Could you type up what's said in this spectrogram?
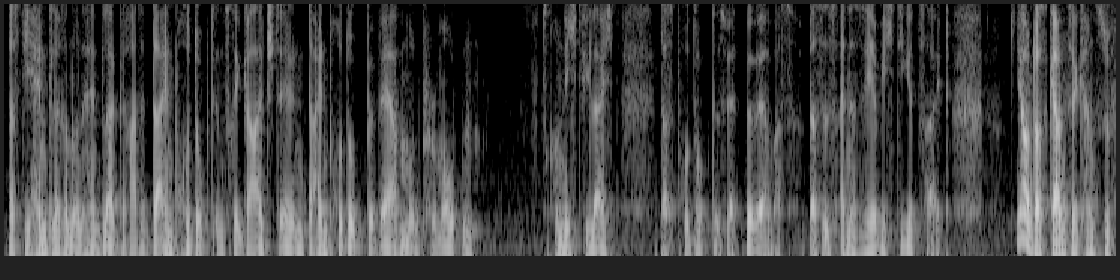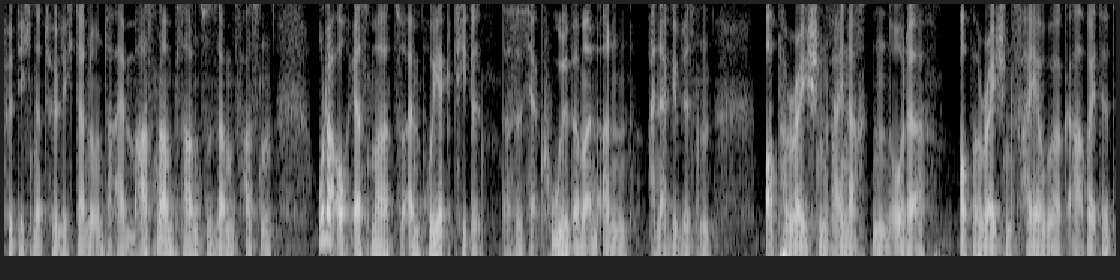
dass die Händlerinnen und Händler gerade dein Produkt ins Regal stellen, dein Produkt bewerben und promoten und nicht vielleicht das Produkt des Wettbewerbers. Das ist eine sehr wichtige Zeit. Ja, und das Ganze kannst du für dich natürlich dann unter einem Maßnahmenplan zusammenfassen oder auch erstmal zu einem Projekttitel. Das ist ja cool, wenn man an einer gewissen Operation Weihnachten oder Operation Firework arbeitet.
